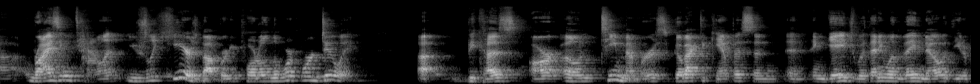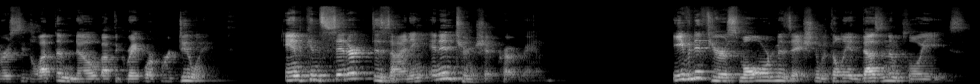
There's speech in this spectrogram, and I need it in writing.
uh, rising talent usually hears about Bernie Portal and the work we're doing. Uh, because our own team members go back to campus and, and engage with anyone they know at the university to let them know about the great work we're doing. And consider designing an internship program. Even if you're a small organization with only a dozen employees,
